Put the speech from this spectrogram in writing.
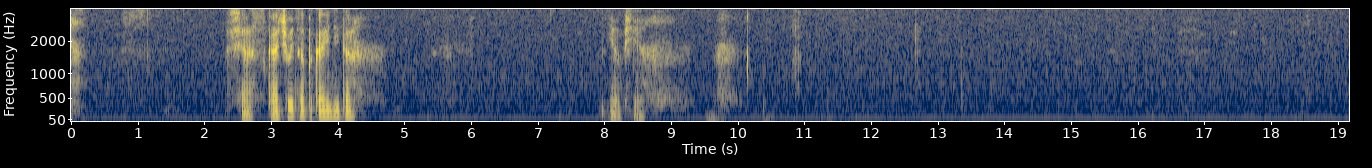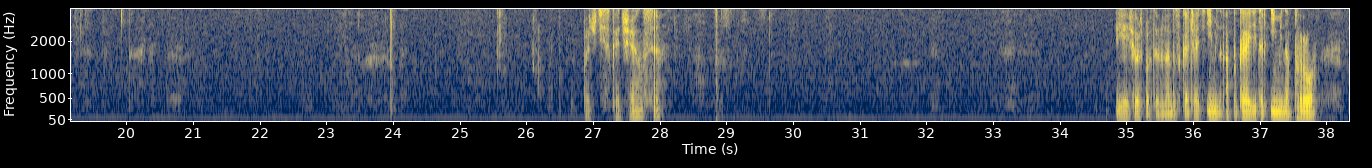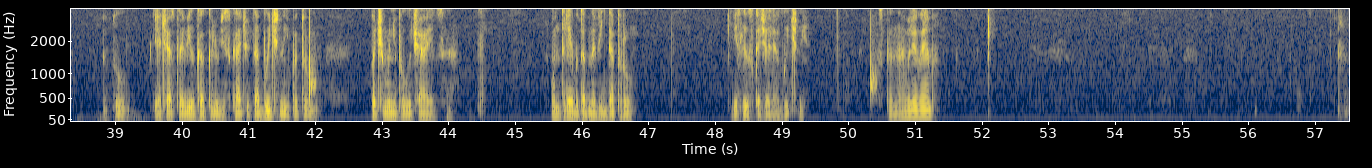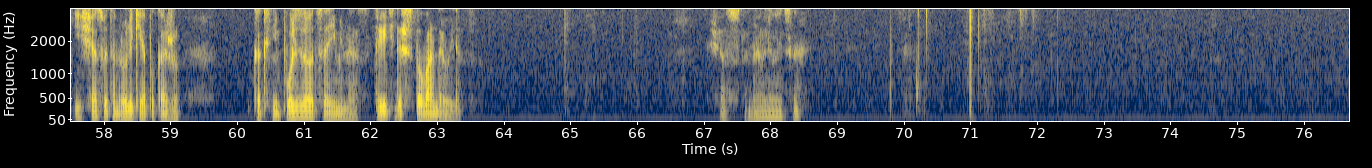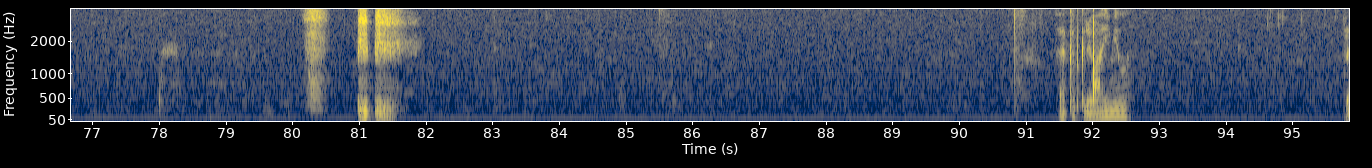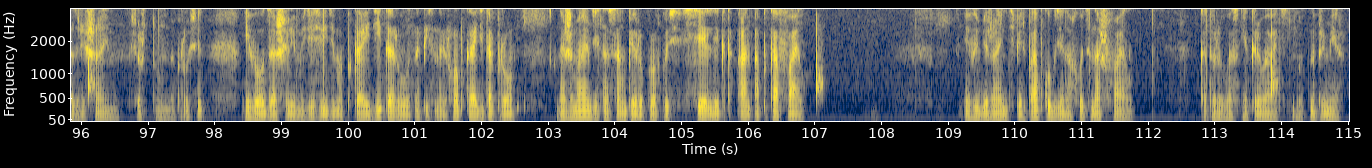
Сейчас скачивается APK Editor. И вообще почти скачался. Я еще раз повторю, надо скачать именно Editor, именно Pro. Эту я часто видел, как люди скачивают обычный, потом почему не получается. Он требует обновить до Pro, если вы скачали обычный. Устанавливаем. И сейчас в этом ролике я покажу, как с ним пользоваться именно с 3 до 6 андроида. Сейчас устанавливается. Так, открываем его. Разрешаем все, что он просит. И вот зашли мы. Здесь видим APK Editor. Вот написано наверху APK Editor Pro. Нажимаем здесь на самую первую кнопку Select an APK File. И выбираем теперь папку, где находится наш файл, который у вас не открывается. Вот, например.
